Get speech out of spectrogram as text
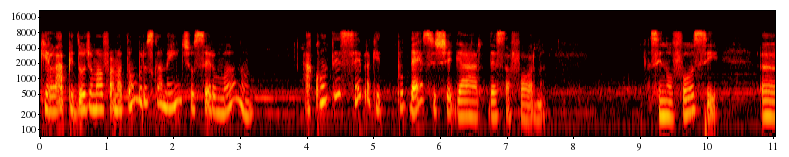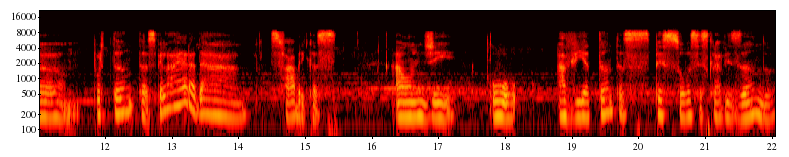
que lapidou de uma forma tão bruscamente o ser humano, acontecer para que pudesse chegar dessa forma. Se não fosse uh, por tantas, pela era da as fábricas, onde o, havia tantas pessoas se escravizando,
